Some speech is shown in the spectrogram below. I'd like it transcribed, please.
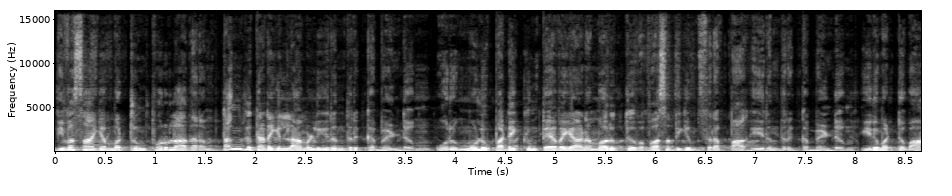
விவசாயம் மற்றும் பொருளாதாரம் தங்கு தடையில்லாமல் இருந்திருக்க வேண்டும். ஒரு முழு படைக்கும் தேவையான மருத்துவ வசதியும் சிறப்பாக இருந்திருக்க வேண்டும். இது மட்டுமா?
